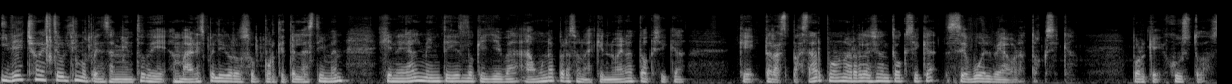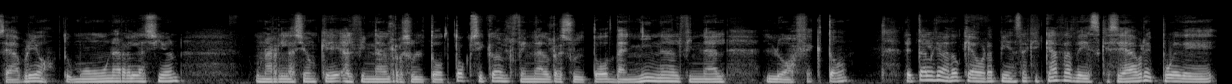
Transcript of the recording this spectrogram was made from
Y de hecho este último pensamiento de amar es peligroso porque te lastiman, generalmente es lo que lleva a una persona que no era tóxica, que tras pasar por una relación tóxica, se vuelve ahora tóxica. Porque justo se abrió, tuvo una relación, una relación que al final resultó tóxica, al final resultó dañina, al final lo afectó, de tal grado que ahora piensa que cada vez que se abre puede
